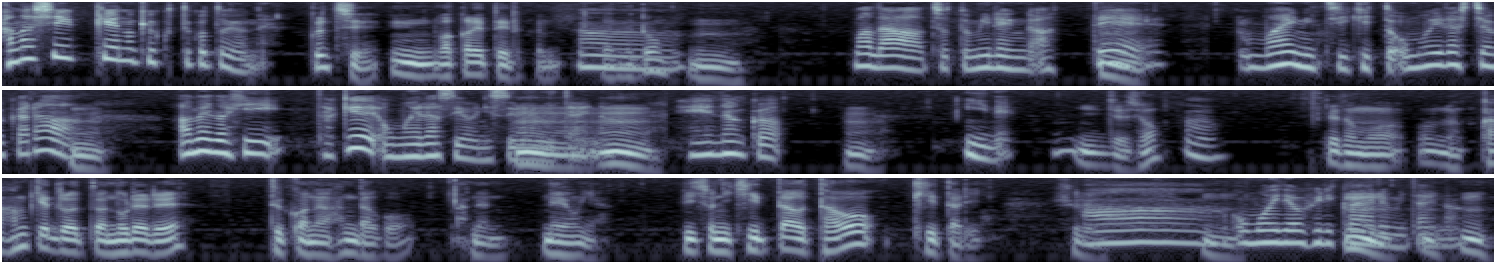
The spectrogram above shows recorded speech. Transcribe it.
悲しい系の曲ってことよね。 그렇지. 응, 別れてるんだけど、うんうん。まだちょっと未練があって、毎日きっと思い出しちゃうから、うん。雨の日だけ思い出すようにするみたいな。うん。えー、なんか、うん。いいね。 이 되죠? うん。 그래서 뭐 오늘 함께 들었던 노래를 듣거나 한다고 하는 내용이야. 이전이 기타 우타오 기타리. ああ、うん思い出を振り返るみたいな。 응.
